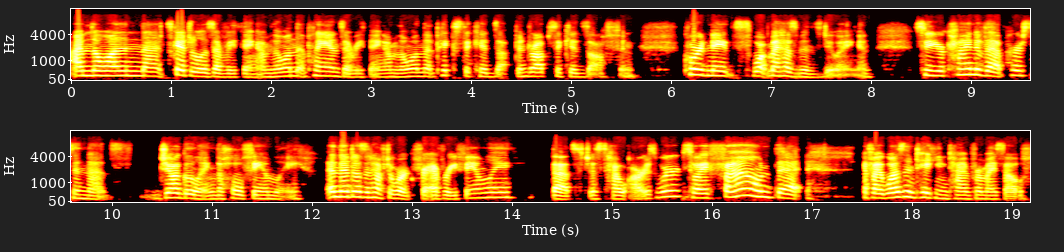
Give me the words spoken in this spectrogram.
I'm the one that schedules everything. I'm the one that plans everything. I'm the one that picks the kids up and drops the kids off and coordinates what my husband's doing. And so you're kind of that person that's juggling the whole family. And that doesn't have to work for every family. That's just how ours work. So I found that if I wasn't taking time for myself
